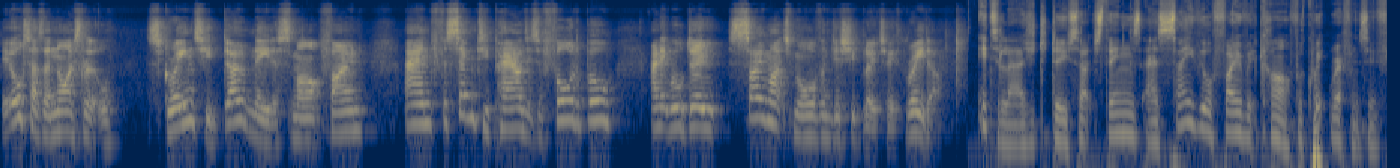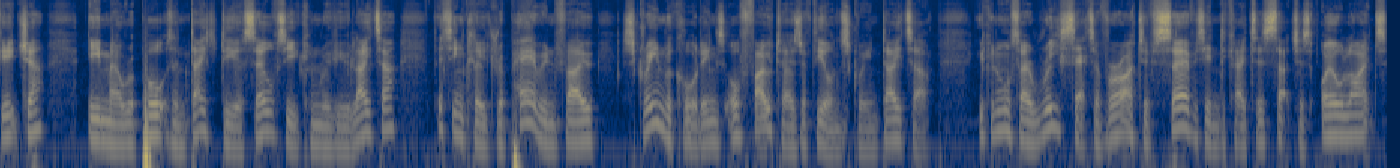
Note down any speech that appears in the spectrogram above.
It also has a nice little screen so you don't need a smartphone and for £70 it's affordable and it will do so much more than just your Bluetooth reader. It allows you to do such things as save your favourite car for quick reference in future, email reports and data to yourself so you can review later. This includes repair info, screen recordings or photos of the on-screen data. You can also reset a variety of service indicators such as oil lights,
